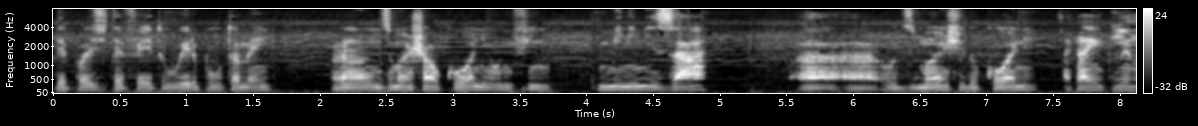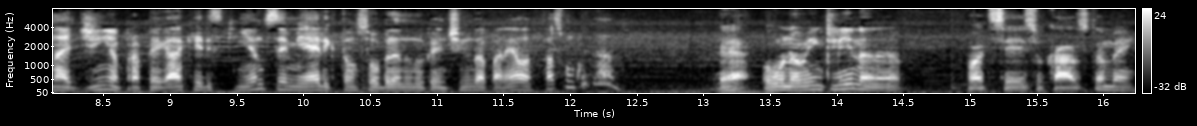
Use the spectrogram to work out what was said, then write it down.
depois de ter feito o whirlpool também, para não desmanchar o cone, ou enfim, minimizar uh, uh, o desmanche do cone. Aquela inclinadinha para pegar aqueles 500 ml que estão sobrando no cantinho da panela, faz com cuidado. É, ou não inclina, né? Pode ser esse o caso também.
